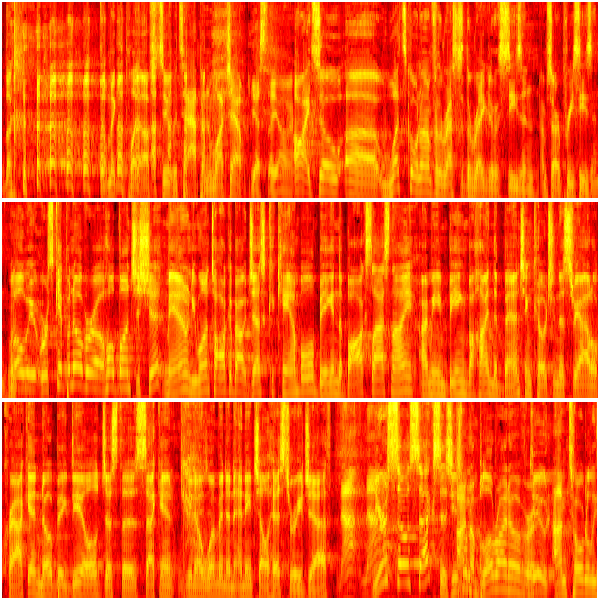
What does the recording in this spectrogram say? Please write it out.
Look, they'll make the playoffs too. It's happening. Watch out. Yes, they are. All right. So, uh, what's going on for the rest of the regular season? I'm sorry, preseason. What- Well, we, we're skipping over a whole bunch of shit, man. Do you want to talk about Jessica Campbell being in the box last night? I mean, being behind the bench and coaching the Seattle Kraken, no big deal. Just the second, you know, woman in NHL history, Jeff. Now- now- You're so sexist. You just I'm- want to blow right over it. Dude, I'm totally.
